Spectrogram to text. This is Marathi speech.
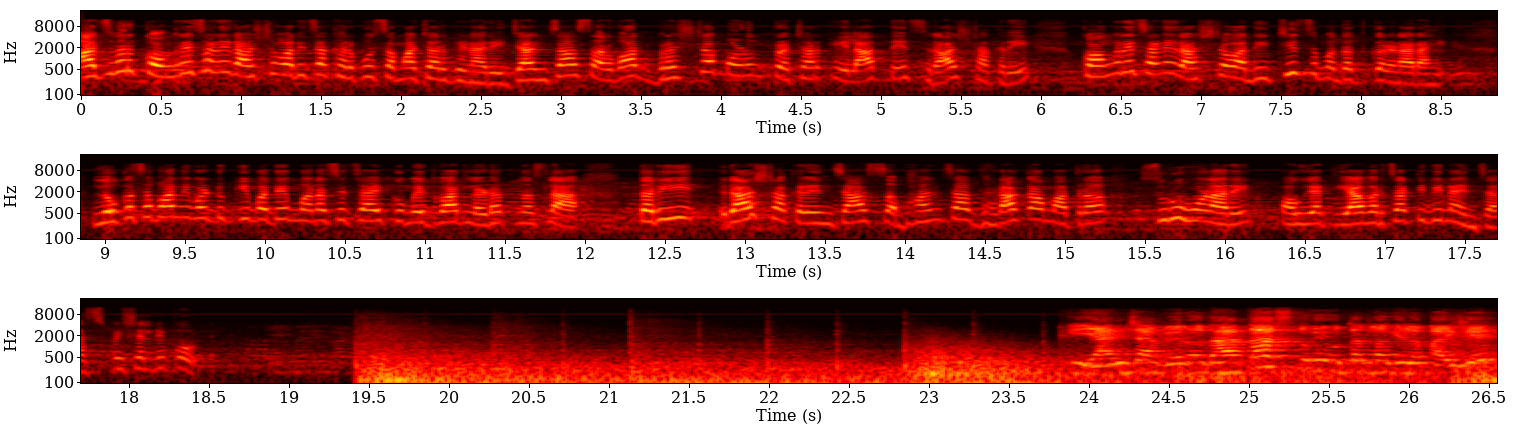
आजवर काँग्रेस आणि राष्ट्रवादीचा खरपूस समाचार घेणारे ज्यांचा सर्वात भ्रष्ट म्हणून प्रचार केला तेच राज ठाकरे. काँग्रेस आणि राष्ट्रवादीचीच मदत करणार आहेत लोकसभा निवडणुकीमध्ये मनसेचा एक उमेदवार लढत नसला तरी राज ठाकरेंचा सभांचा धडाका मात्र सुरू होणार आहे. पाहुयात यावरचा टीव्ही नाईनचा स्पेशल रिपोर्ट. यांच्या विरोधातच तुम्ही उतरलं गेलं पाहिजे.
